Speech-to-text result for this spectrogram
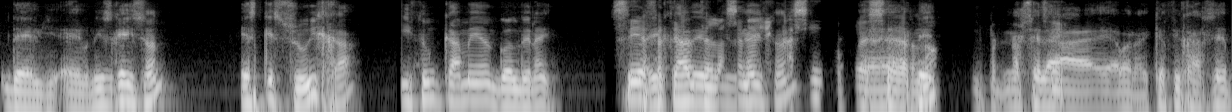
de Eunice Gayson es que su hija hizo un cameo en GoldenEye. Sí, efectivamente, la escena puede ser, ¿no? No sé la, eh, bueno, hay que fijarse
